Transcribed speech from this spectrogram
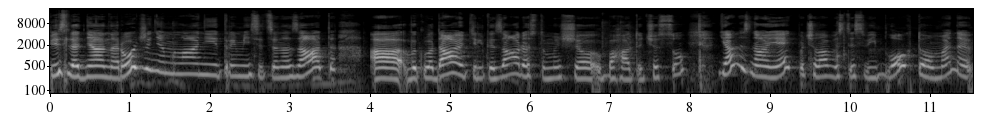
після дня народження Меланії три місяці назад, а викладаю тільки зараз, тому що багато часу. Я не знаю, я як почала вести свій блог, то у мене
